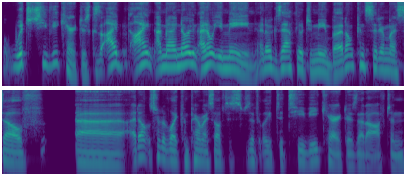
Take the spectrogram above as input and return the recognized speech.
Which TV characters? Because I I I mean I know I know what you mean. I know exactly what you mean, but I don't consider myself. Uh, I don't sort of like compare myself to specifically to TV characters that often.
